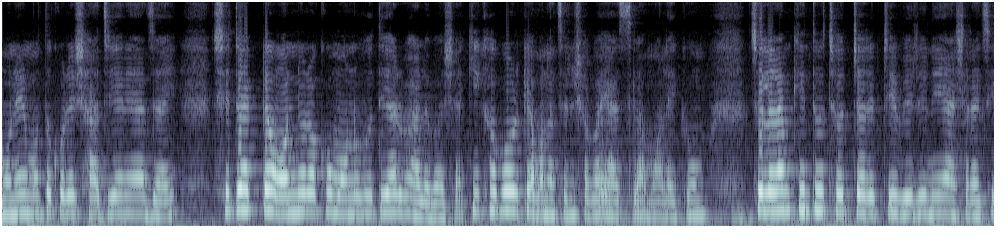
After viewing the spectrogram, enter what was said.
মনের মতো করে সাজিয়ে নেওয়া যায়, সেটা একটা অন্যরকম অনুভূতি আর ভালোবাসা। কি খবর? কেমন আছেন সবাই? আসসালামু আলাইকুম। চলে এলাম কিন্তু ছোট্ট একটি ভিডিও নিয়ে। আশা রাখছি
